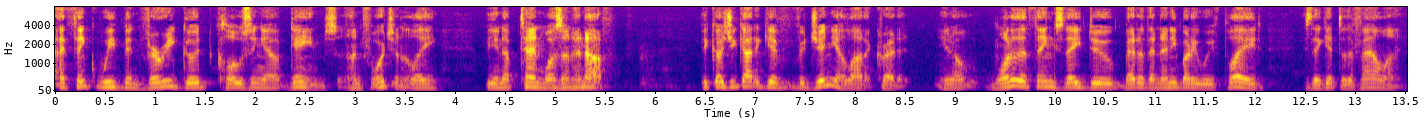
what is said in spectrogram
I think we've been very good closing out games. Unfortunately, being up ten wasn't enough because you got to give Virginia a lot of credit. You know, one of the things they do better than anybody we've played is they get to the foul line.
